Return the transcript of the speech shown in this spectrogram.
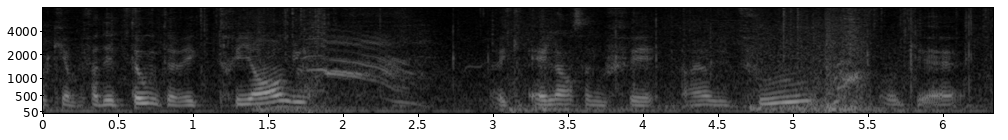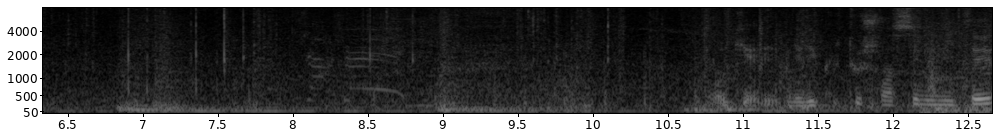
Ok, on peut faire des taunts avec triangle. Avec L1 ça nous fait rien du tout. Ok. Ok, les, touches sont assez limitées.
